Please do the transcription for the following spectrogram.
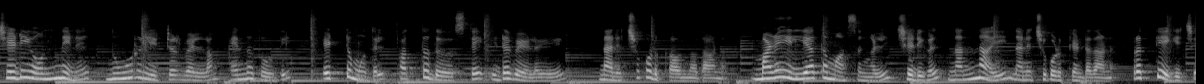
ചെടി ഒന്നിന് നൂറ് ലിറ്റർ വെള്ളം എന്ന തോതിൽ എട്ട് മുതൽ പത്ത് ദിവസത്തെ ഇടവേളയിൽ നനച്ചു കൊടുക്കാവുന്നതാണ്. മഴയില്ലാത്ത മാസങ്ങളിൽ ചെടികൾ നന്നായി നനച്ചു കൊടുക്കേണ്ടതാണ്. പ്രത്യേകിച്ച്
